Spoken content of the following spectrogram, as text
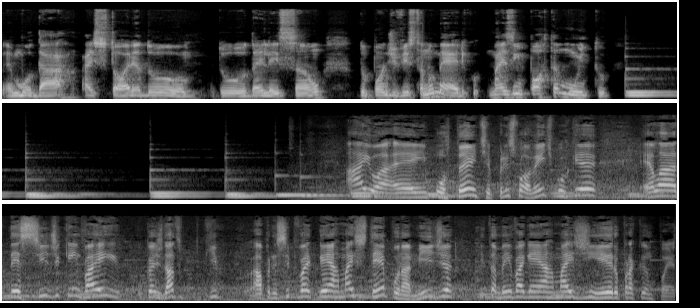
é, mudar a história do, do, da eleição do ponto de vista numérico, mas importa muito. Iowa é importante, principalmente porque ela decide quem vai, o candidato que a princípio vai ganhar mais tempo na mídia e também vai ganhar mais dinheiro para a campanha.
